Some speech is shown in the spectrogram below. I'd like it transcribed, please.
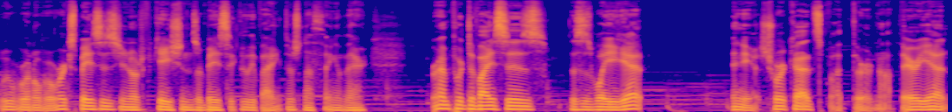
We went over workspaces. Your notifications are basically blank. There's nothing in there. For input devices, this is what you get. And you got shortcuts, but they're not there yet.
